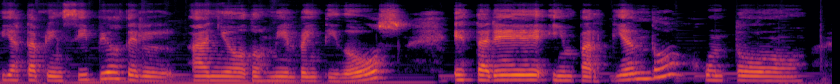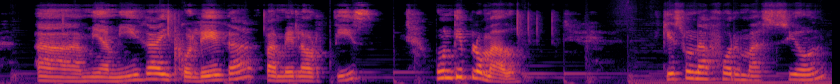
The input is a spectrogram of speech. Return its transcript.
y hasta principios del año 2022 estaré impartiendo junto a mi amiga y colega Pamela Ortiz un diplomado que es una formación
